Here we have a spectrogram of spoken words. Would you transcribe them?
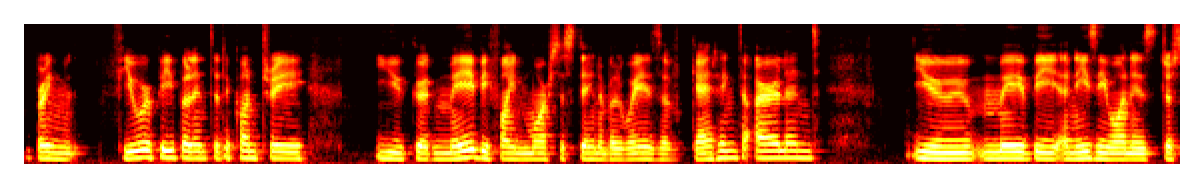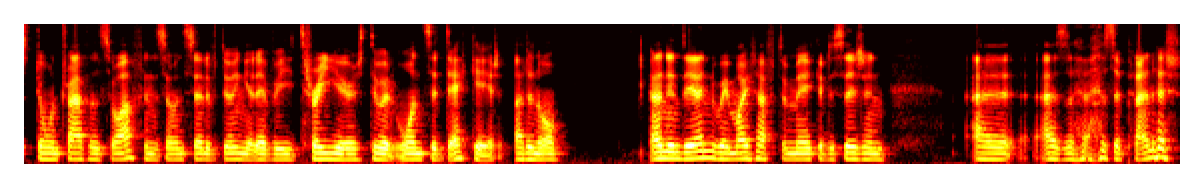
bring fewer people into the country. You could maybe find more sustainable ways of getting to Ireland. You maybe an easy one is just don't travel so often. So instead of doing it every three years, do it once a decade. I don't know. And in the end, we might have to make a decision uh, as a, as a planet,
